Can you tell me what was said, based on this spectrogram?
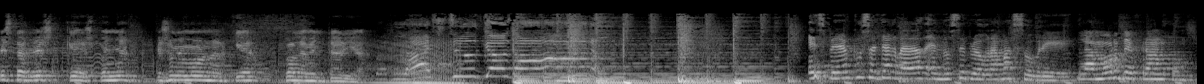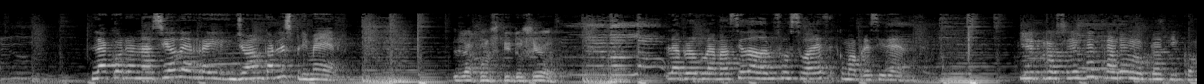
estableix que Espanya és una monarquia parlamentària. Esperem que us hagi agradat el nostre programa sobre... La mort de Franco. La coronació del rei Joan Carles I. La Constitució. La proclamació d'Adolfo Suárez com a president. I el procés de transició democràtica.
